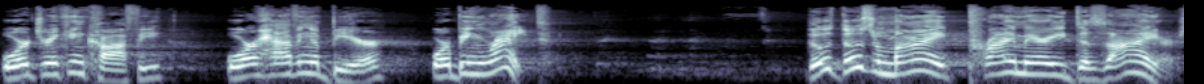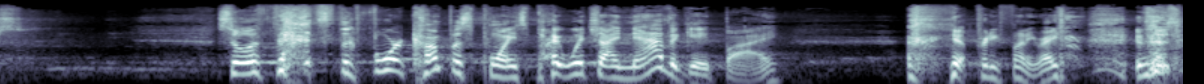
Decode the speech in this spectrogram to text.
or drinking coffee or having a beer or being right. Those, those are my primary desires. So if that's the four compass points by which I navigate by, yeah, pretty funny, right? If those,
